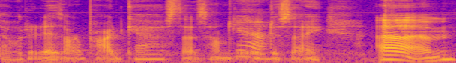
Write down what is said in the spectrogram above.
that what it is? Our podcast? That sounds Yeah. weird to say. Um,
